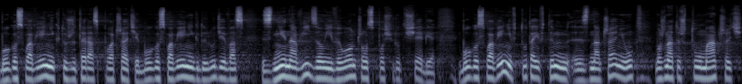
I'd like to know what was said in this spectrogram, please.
błogosławieni, którzy teraz płaczecie, błogosławieni, gdy ludzie was znienawidzą i wyłączą spośród siebie. Błogosławieni tutaj w tym e, znaczeniu można też tłumaczyć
